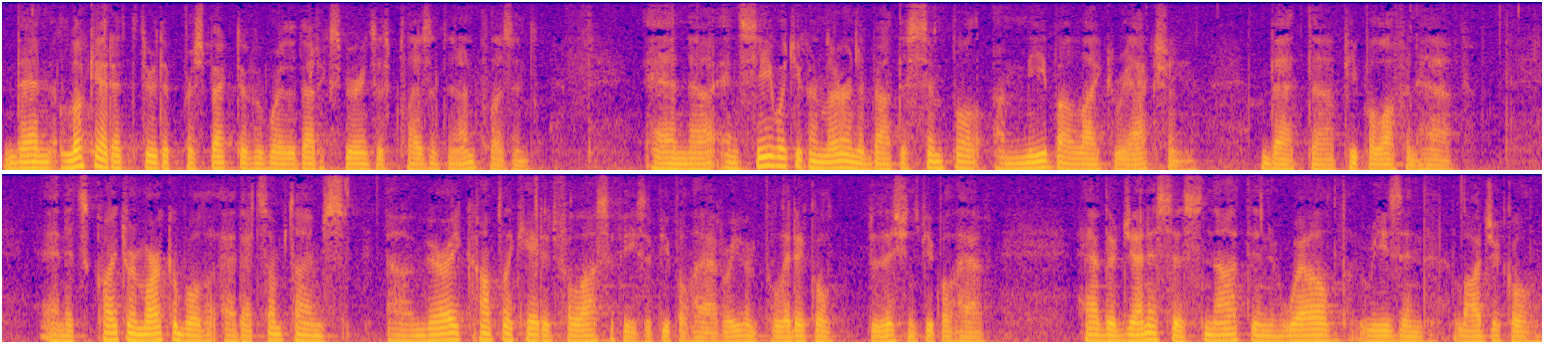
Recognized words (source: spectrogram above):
then look at it through the perspective of whether that experience is pleasant and unpleasant. And, uh, and see what you can learn about the simple amoeba-like reaction that uh, people often have. And it's quite remarkable that sometimes uh, very complicated philosophies that people have, or even political positions people have, have their genesis not in well reasoned, logical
